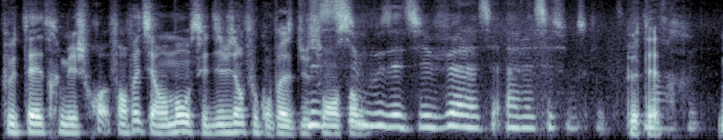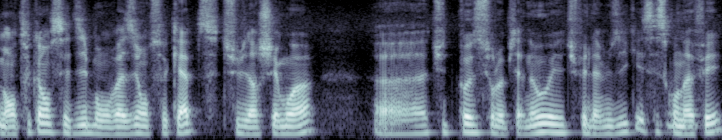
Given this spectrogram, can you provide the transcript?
Peut-être, mais je crois. Enfin, en fait, il y a un moment où on s'est dit, viens, faut qu'on fasse du son ensemble. Si vous étiez vu à la, à la session skate. Peut-être. Mais en tout cas, on s'est dit, bon, vas-y, on se capte, tu viens chez moi, euh, tu te poses sur le piano et tu fais de la musique. Et c'est ce qu'on a fait.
